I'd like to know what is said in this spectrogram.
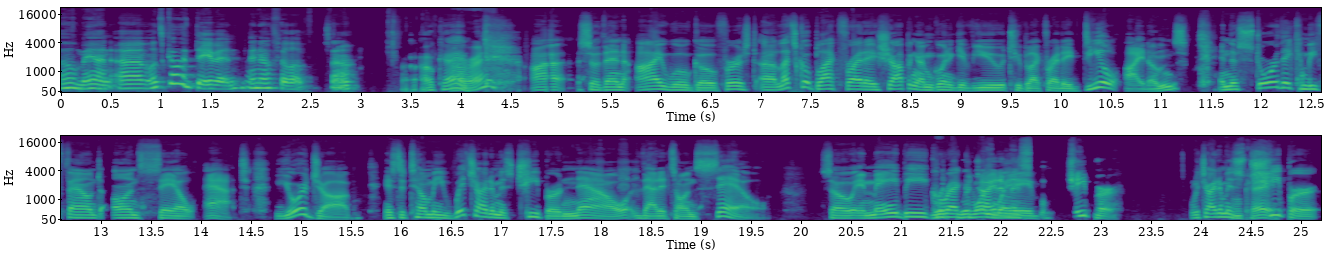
Oh man, um, let's go with David. I know Philip, so Okay. All right. Uh, so then I will go first. Uh, let's go Black Friday shopping. I'm going to give you two Black Friday deal items and the store they can be found on sale at. Your job is to tell me which item is cheaper now that it's on sale. So it may be Which- correct which one item way. is cheaper? Which item is Okay. cheaper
